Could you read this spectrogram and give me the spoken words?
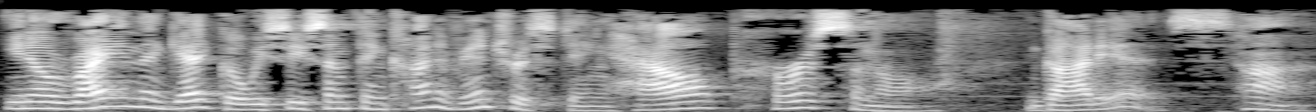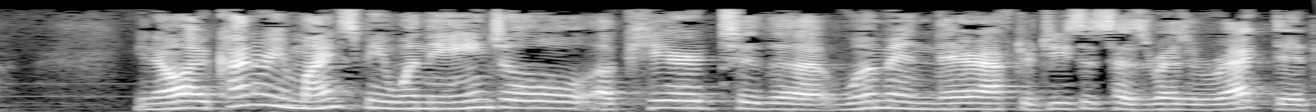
you know, right in the get go, we see something kind of interesting how personal God is, huh? You know, it kind of reminds me when the angel appeared to the woman there after Jesus has resurrected.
